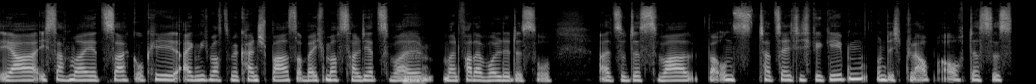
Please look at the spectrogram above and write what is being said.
ja, ich sag mal, jetzt sag, okay, eigentlich macht es mir keinen Spaß, aber ich mache es halt jetzt, weil mhm. mein Vater wollte das so. Also das war bei uns tatsächlich gegeben und ich glaube auch, dass es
